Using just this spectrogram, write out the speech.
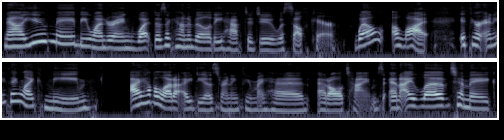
Now, you may be wondering what does accountability have to do with self care? Well, a lot. If you're anything like me, I have a lot of ideas running through my head at all times, and I love to make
